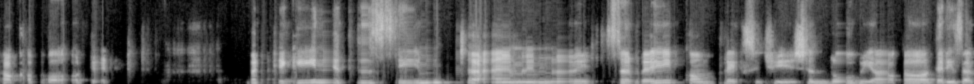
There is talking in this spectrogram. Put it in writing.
talk about it. But again, at the same time, you know, it's a very complex situation, though we are, uh, there is a,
